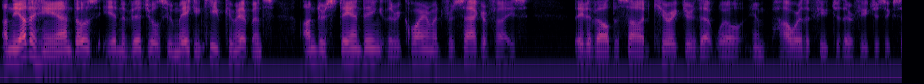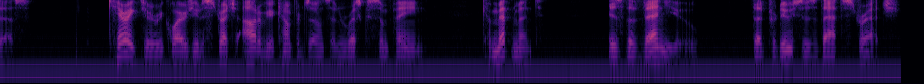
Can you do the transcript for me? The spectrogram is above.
On the other hand, those individuals who make and keep commitments, understanding the requirement for sacrifice, they develop the solid character that will empower the future, their future success. Character requires you to stretch out of your comfort zones and risk some pain. Commitment is the venue that produces that stretch.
